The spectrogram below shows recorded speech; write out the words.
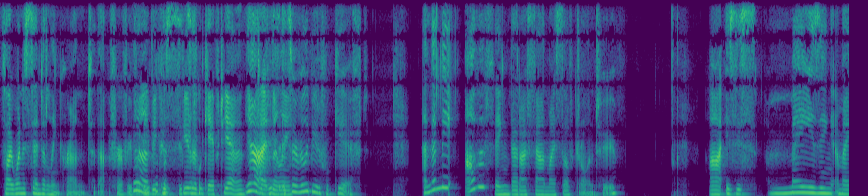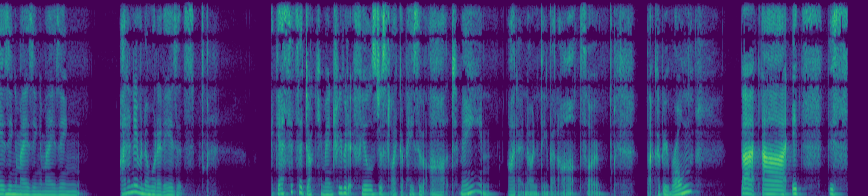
so I want to send a link around to that for everybody think because it's a beautiful a, gift. Yeah, yeah, it's, definitely. it's a really beautiful gift. And then the other thing that I found myself drawn to uh, is this amazing, amazing, amazing, amazing. I don't even know what it is. It's, I guess it's a documentary, but it feels just like a piece of art to me. And I don't know anything about art, so that could be wrong. But uh, it's this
